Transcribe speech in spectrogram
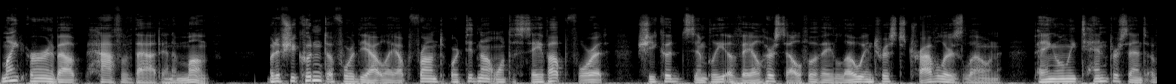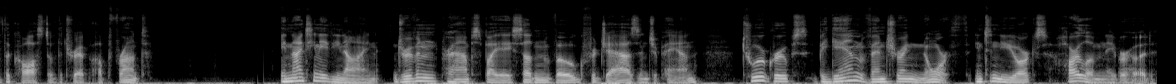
might earn about half of that in a month, but if she couldn't afford the outlay up front or did not want to save up for it, she could simply avail herself of a low interest traveler's loan paying only 10% of the cost of the trip up front. In 1989, driven perhaps by a sudden vogue for jazz in Japan, tour groups began venturing north into New York's Harlem neighborhood,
